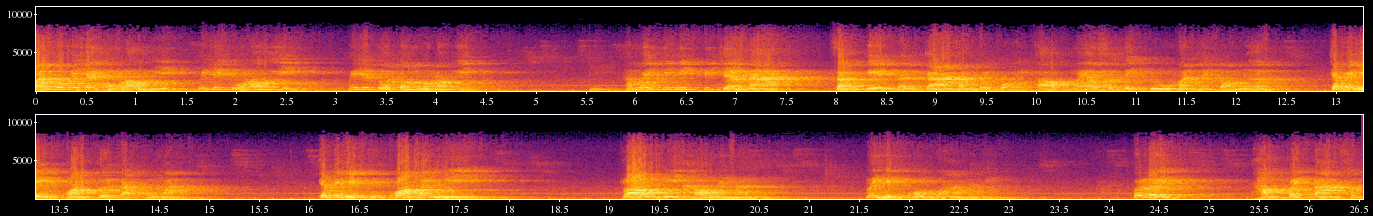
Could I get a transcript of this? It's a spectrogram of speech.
มันก็ไม่ใช่ของเราอีก ไม่ใช่ตัวเราอีก ไม่ใช่ตัวตนของเราอีกทำให้พินิจพิจารณา สังเกตสังการมันบ่อยๆเข้า ไม่เอาสติดูมันให้ต่อเนื่อง จะไม่เห็นความเกิดดับของมัน จะไม่เห็นถึงความไม่มี เรามีเขาในนั้น ไม่เห็นความว่างนั่นเองก็เลยทำไปตามสม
